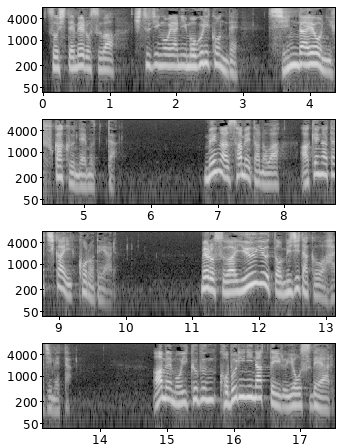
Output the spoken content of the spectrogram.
そしてメロスは羊小屋に潜り込んで、死んだように深く眠った。目が覚めたのは明け方近い頃である。メロスは悠々と身支度を始めた。雨も幾分小降りになっている様子である。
